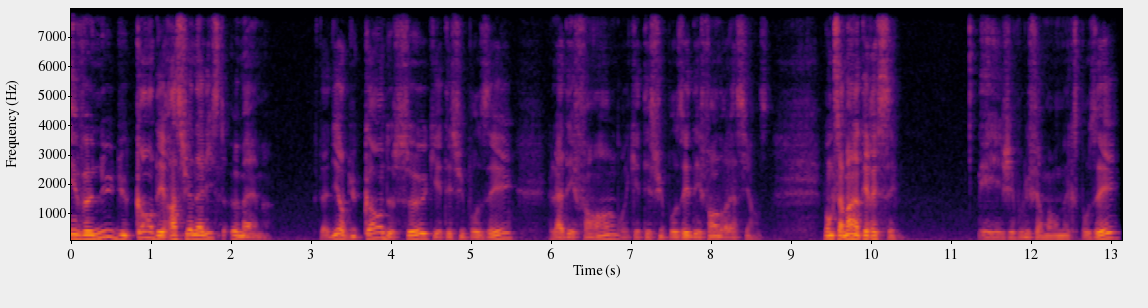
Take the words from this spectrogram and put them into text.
est venu du camp des rationalistes eux-mêmes. C'est-à-dire du camp de ceux qui étaient supposés la défendre, qui étaient supposés défendre la science. Donc ça m'a intéressé. Et j'ai voulu faire mon exposé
